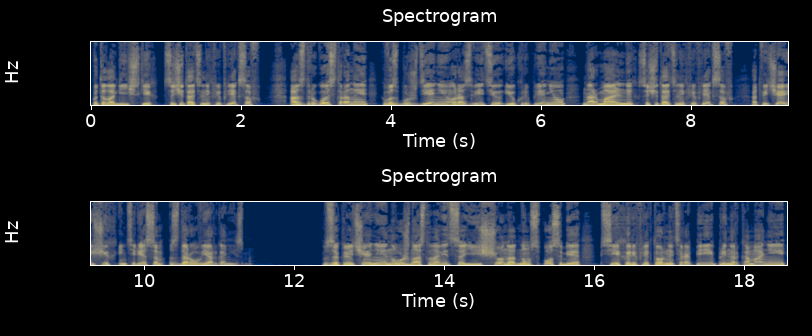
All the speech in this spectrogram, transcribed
патологических сочетательных рефлексов, а с другой стороны, к возбуждению, развитию и укреплению нормальных сочетательных рефлексов, отвечающих интересам здоровья организма. В заключение нужно остановиться еще на одном способе психорефлекторной терапии при наркомании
